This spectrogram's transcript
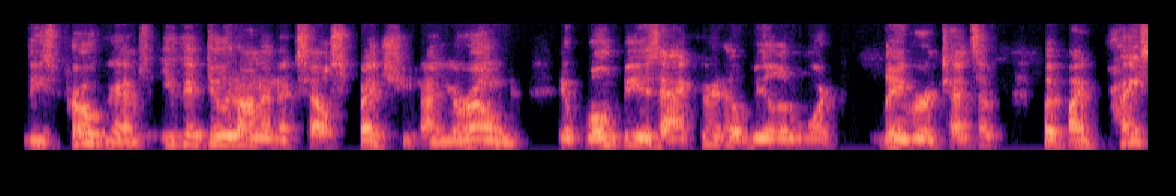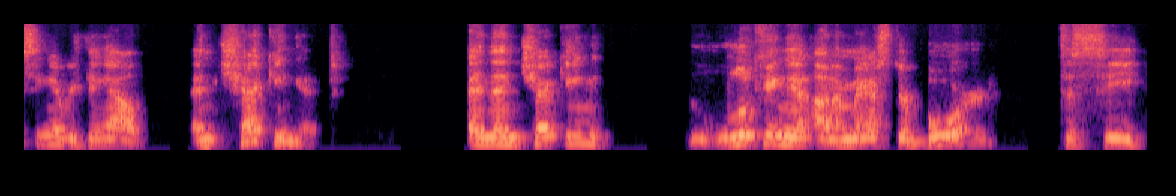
these programs you can do it on an excel spreadsheet on your own. It won't be as accurate. It'll be a little more labor intensive, but by pricing everything out and checking it, and then checking, looking on a master board to see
